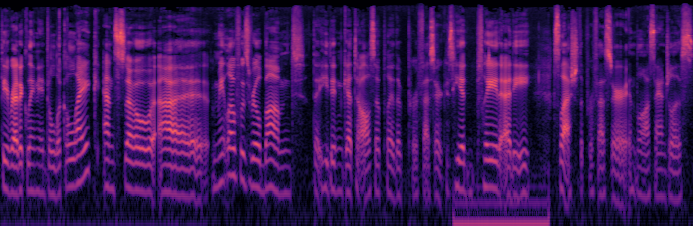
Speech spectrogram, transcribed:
theoretically need to look alike, and so uh, Meat Loaf was real bummed that he didn't get to also play the professor because he had played Eddie slash the professor in the Los Angeles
